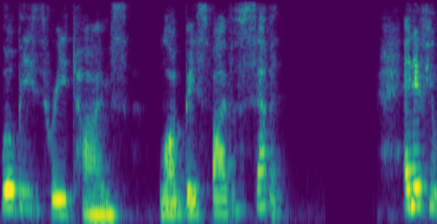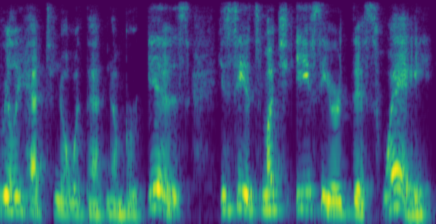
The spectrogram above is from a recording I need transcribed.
will be 3 times log base 5 of 7. And if you really had to know what that number is, you see it's much easier this way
